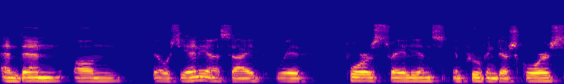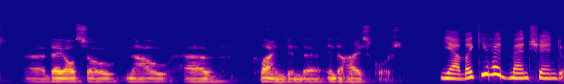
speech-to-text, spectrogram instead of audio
And then on the Oceania side, with four Australians improving their scores, uh, they also now have climbed in the in the high scores. Yeah, like you had mentioned,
